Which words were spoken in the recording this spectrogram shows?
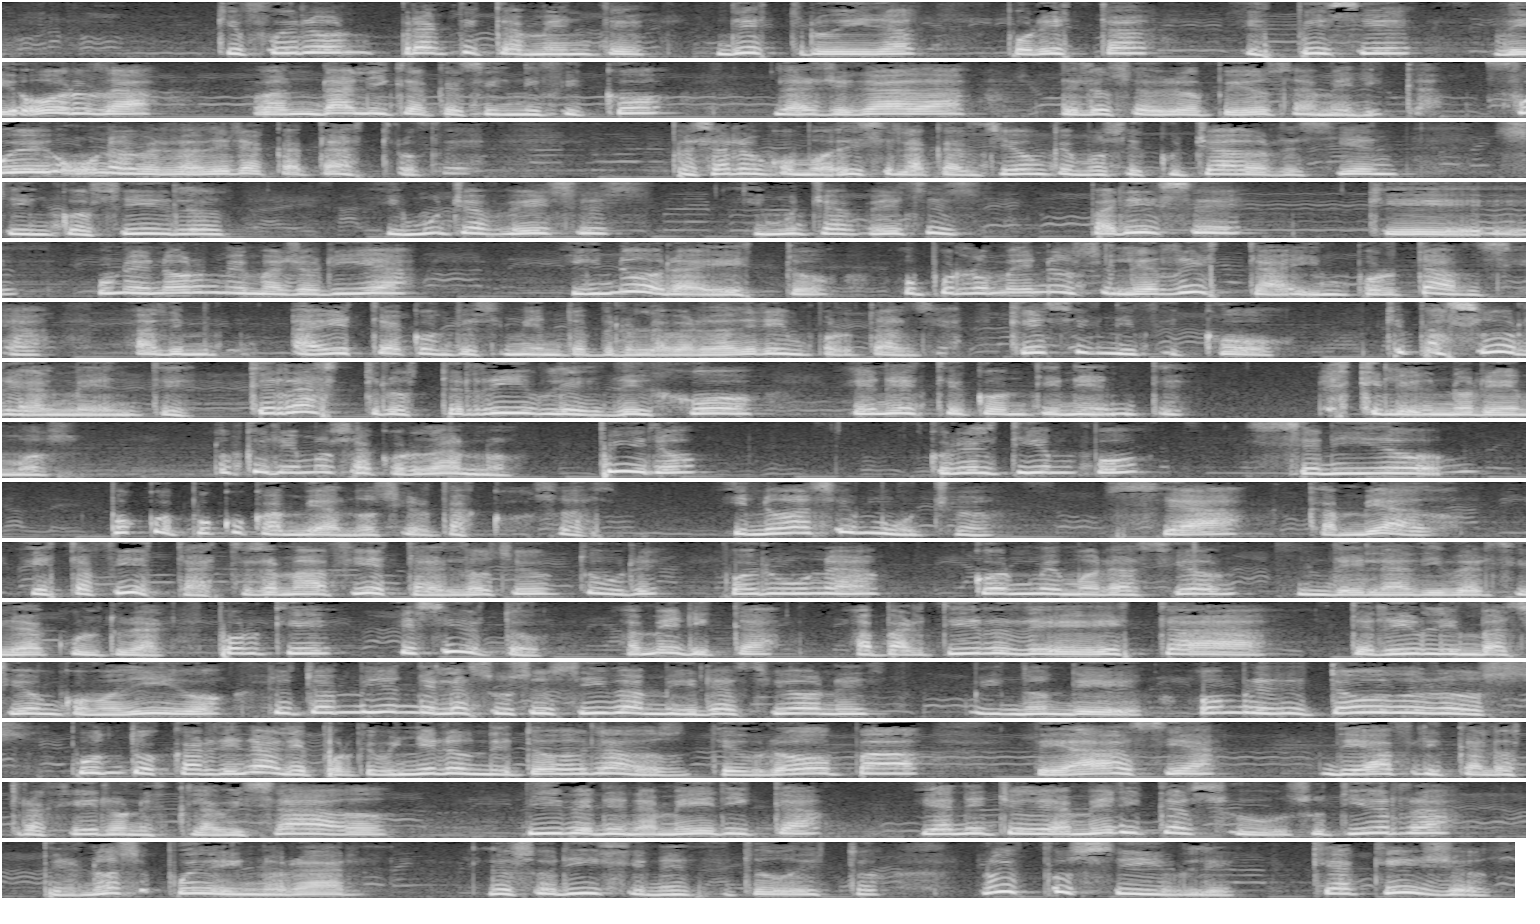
que fueron prácticamente destruidas por esta especie de horda vandálica que significó la llegada de los europeos a América. Fue una verdadera catástrofe. Pasaron, como dice la canción que hemos escuchado recién, cinco siglos y muchas veces, y muchas veces parece que una enorme mayoría ignora esto o por lo menos le resta importancia a, este acontecimiento, pero la verdadera importancia, ¿qué significó? ¿Qué pasó realmente? ¿Qué rastros terribles dejó en este continente? Es que lo ignoremos, no queremos acordarnos, pero con el tiempo se han ido poco a poco cambiando ciertas cosas y no hace mucho se ha cambiado esta fiesta, esta llamada fiesta del 12 de octubre, por una conmemoración de la diversidad cultural. Porque es cierto, América, a partir de esta terrible invasión, como digo, pero también de las sucesivas migraciones, en donde hombres de todos los puntos cardinales, porque vinieron de todos lados, de Europa, de Asia, de África los trajeron esclavizados, viven en América y han hecho de América su, su tierra, pero no se puede ignorar los orígenes de todo esto. No es posible que aquellos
